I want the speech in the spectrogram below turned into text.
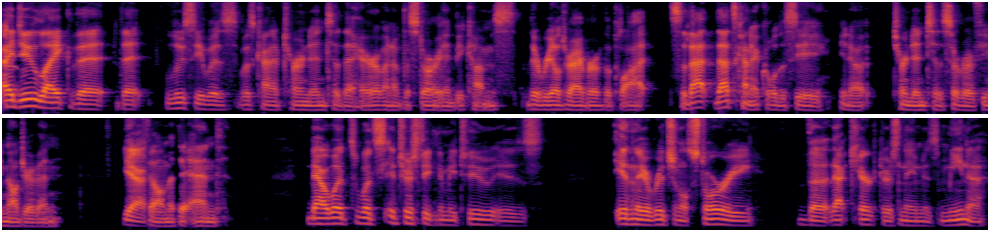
I do like that that Lucy was was kind of turned into the heroine of the story and becomes the real driver of the plot. So that that's kind of cool to see, you know, turned into sort of a female driven yeah. film at the end. Now, what's what's interesting to me too is in the original story, the that character's name is Mina,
